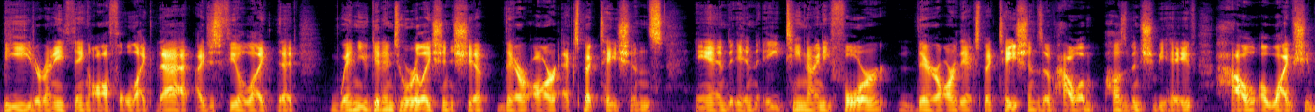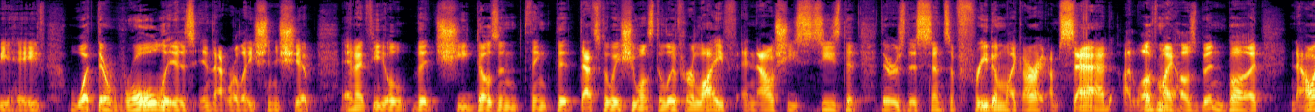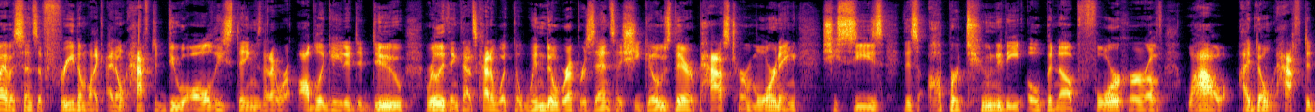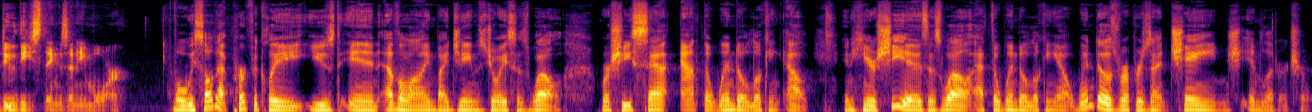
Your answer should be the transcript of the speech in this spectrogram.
beat or anything awful like that. I just feel like that when you get into a relationship, there are expectations and in 1894, there are the expectations of how a husband should behave, how a wife should behave, what their role is in that relationship. And I feel that she doesn't think that that's the way she wants to live her life. And now she sees that there's this sense of freedom like, all right, I'm sad. I love my husband, but now I have a sense of freedom. Like I don't have to do all these things that I were obligated to do. I really think that's kind of what the window represents as she goes there past her mourning. She sees this opportunity open up for her of, wow, I don't have to do these things anymore. Well, we saw that perfectly used in Eveline by James Joyce as well, where she sat at the window looking out. And here she is as well at the window looking out. Windows represent change in literature.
